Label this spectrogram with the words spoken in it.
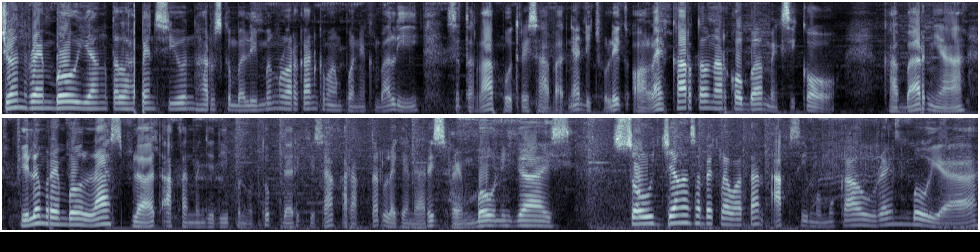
John Rambo yang telah pensiun harus kembali mengeluarkan kemampuannya kembali setelah putri sahabatnya diculik oleh kartel narkoba Meksiko. Kabarnya, film Rambo Last Blood akan menjadi penutup dari kisah karakter legendaris Rambo nih guys. So, jangan sampai kelewatan aksi memukau Rambo ya.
